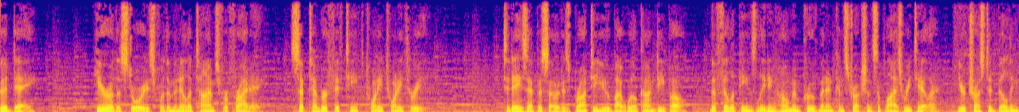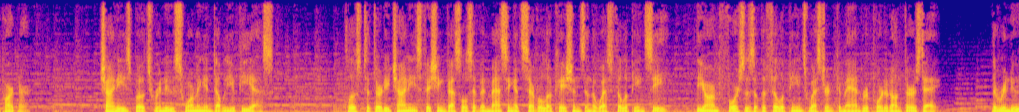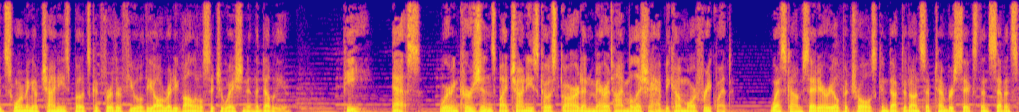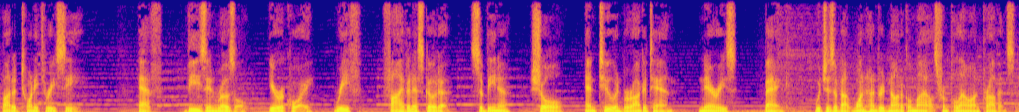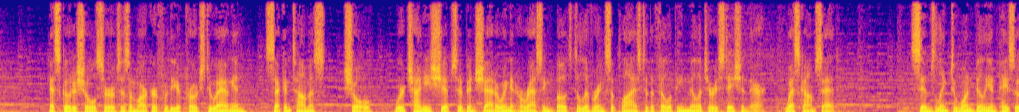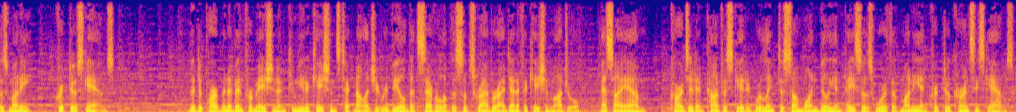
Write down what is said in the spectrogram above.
Good day. Here are the stories for the Manila Times for Friday, September 15, 2023. Today's episode is brought to you by Wilcon Depot, the Philippines' leading home improvement and construction supplies retailer, your trusted building partner. Chinese boats renew swarming in WPS. Close to 30 Chinese fishing vessels have been massing at several locations in the West Philippine Sea, the Armed Forces of the Philippines Western Command reported on Thursday. The renewed swarming of Chinese boats could further fuel the already volatile situation in the W.P.S., where incursions by Chinese Coast Guard and maritime militia have become more frequent. Westcom said aerial patrols conducted on September 6 and 7 spotted 23 C. F. Vs in Rozul, Iroquois, Reef, 5 in Escoda, Sabina, Shoal, and 2 in Baragatan, Nares, Bank, which is about 100 nautical miles from Palawan province. Escoda Shoal serves as a marker for the approach to Ayungin, 2nd Thomas, Shoal, where Chinese ships have been shadowing and harassing boats delivering supplies to the Philippine military station there, Westcom said. Sims linked to 1 billion pesos money, crypto scams. The Department of Information and Communications Technology revealed that several of the subscriber identification module, SIM, cards it had confiscated were linked to some 1 billion pesos worth of money and cryptocurrency scams.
